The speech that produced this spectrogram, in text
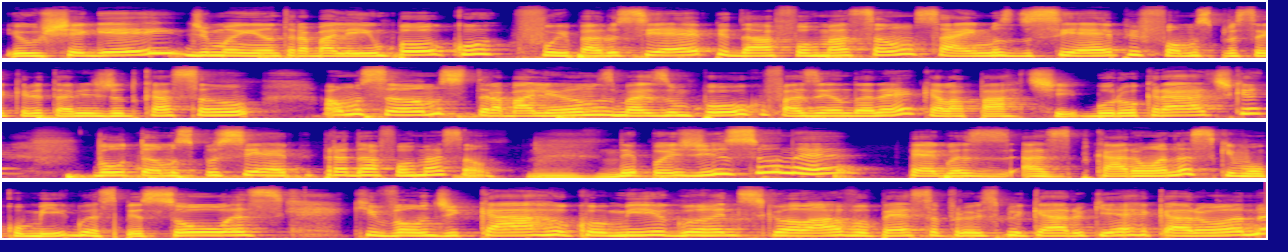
eu cheguei, de manhã trabalhei um pouco, fui para o CIEP dar a formação, saímos do CIEP, fomos para a Secretaria de Educação, almoçamos, trabalhamos mais um pouco, fazendo né, aquela parte burocrática, voltamos para o CIEP para dar a formação. Uhum. Depois disso, né, pego as, as caronas que vão comigo, as pessoas que vão de carro comigo antes que o Olavo peça para eu explicar o que é carona.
